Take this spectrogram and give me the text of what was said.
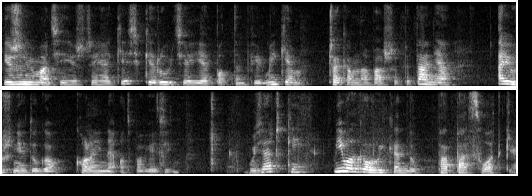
Jeżeli macie jeszcze jakieś, kierujcie je pod tym filmikiem. Czekam na Wasze pytania, a już niedługo kolejne odpowiedzi. Buziaczki, miłego weekendu. Papa słodkie.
